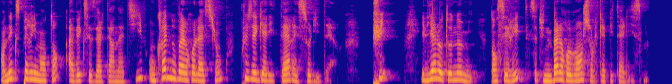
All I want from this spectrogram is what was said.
En expérimentant avec ces alternatives, on crée de nouvelles relations plus égalitaires et solidaires. Puis, il y a l'autonomie. Dans ces rites, c'est une belle revanche sur le capitalisme.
